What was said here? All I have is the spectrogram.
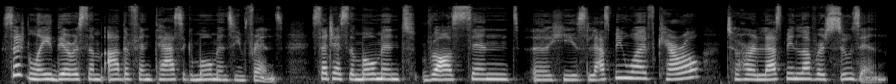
Certainly, there were some other fantastic moments in Friends, such as the moment Ross sent uh, his lesbian wife Carol to her lesbian lover Susan.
